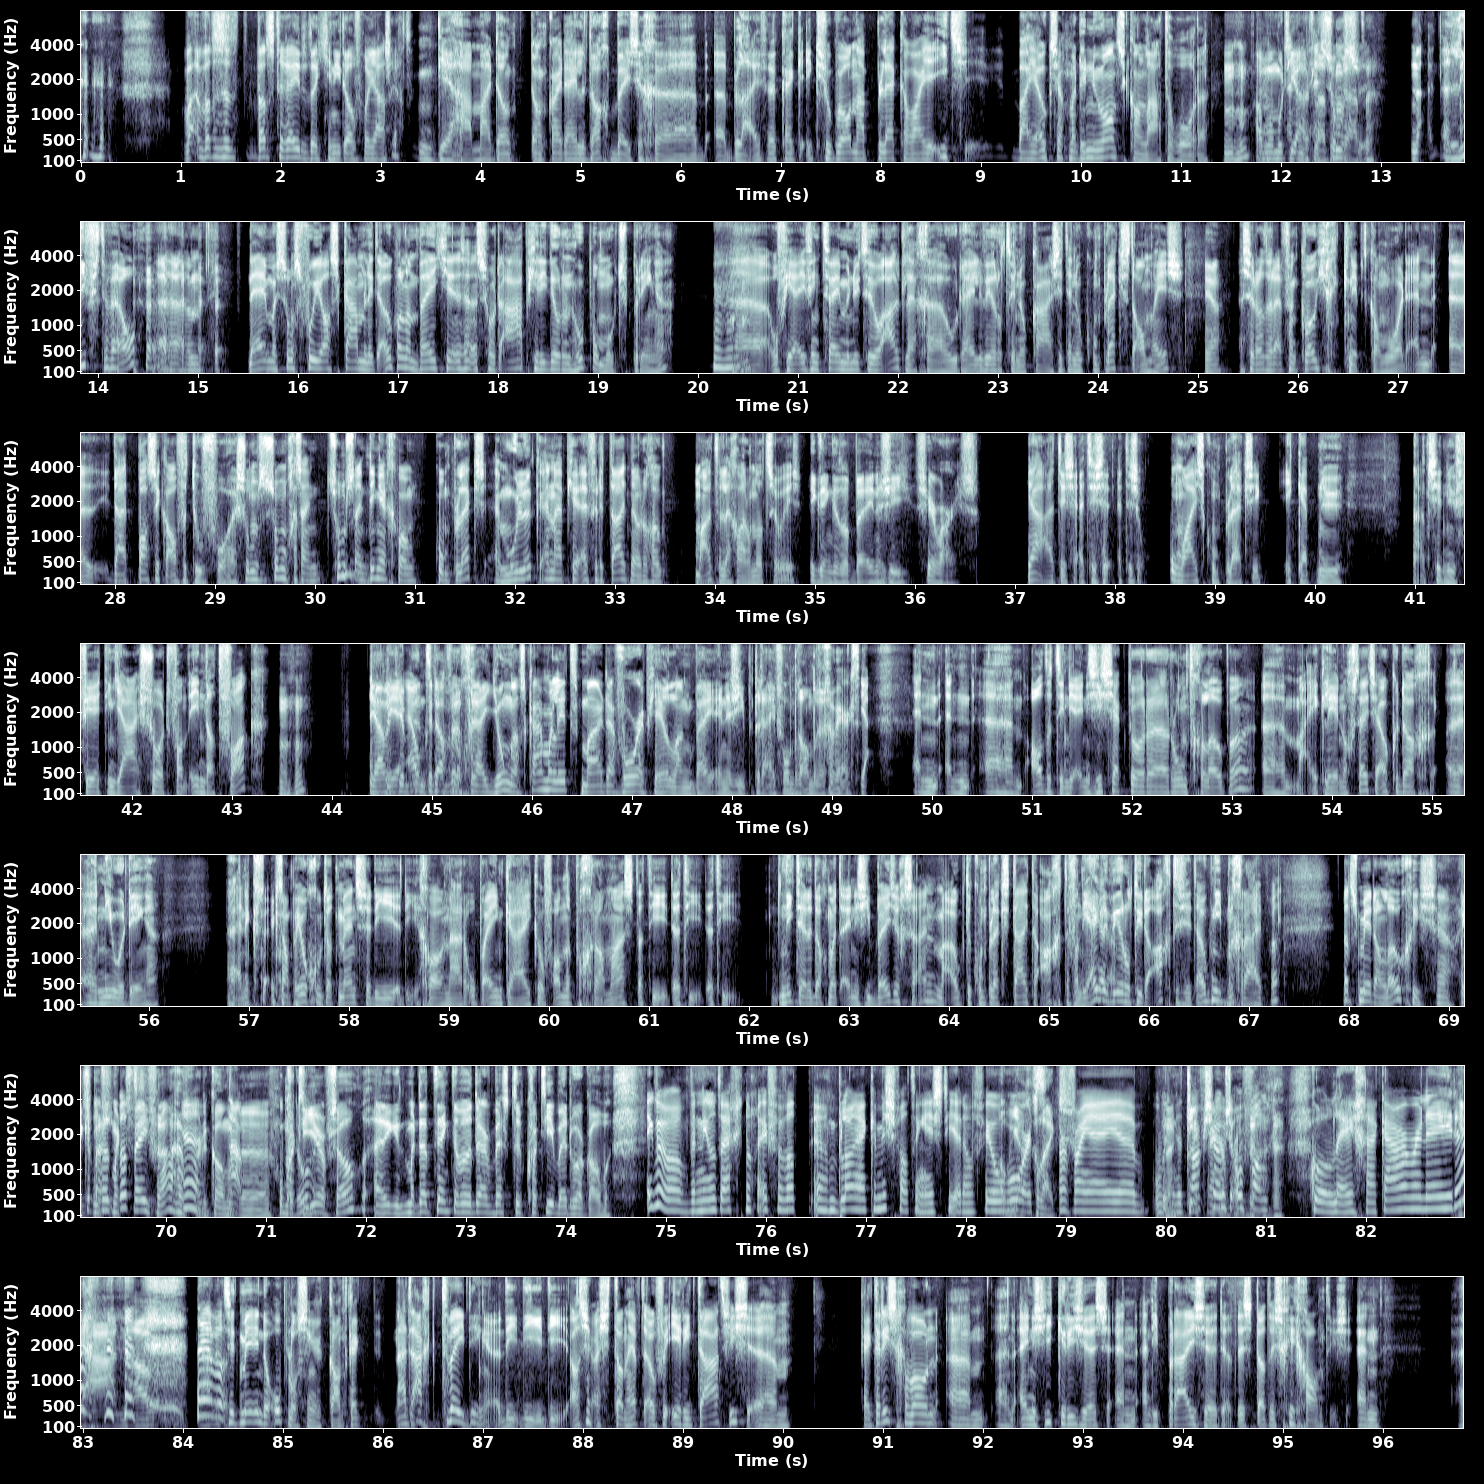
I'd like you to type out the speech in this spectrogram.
Wat is, het, wat is de reden dat je niet overal ja zegt? Ja, maar dan, dan kan je de hele dag bezig uh, blijven. Kijk, ik zoek wel naar plekken waar je iets. waar je ook zeg maar de nuance kan laten horen. Mm -hmm. Oh, we moeten je uit laten soms, praten. Nou, liefst wel. um, nee, maar soms voel je als Kamerlid ook wel een beetje een soort aapje die door een hoepel moet springen. Mm -hmm. uh, of je even in twee minuten wil uitleggen hoe de hele wereld in elkaar zit en hoe complex het allemaal is. Ja. Zodat er even een quoteje geknipt kan worden. En uh, daar pas ik af en toe voor. Soms, sommige zijn, soms zijn dingen gewoon complex en moeilijk. En dan heb je even de tijd nodig ook om uit te leggen waarom dat zo is. Ik denk dat dat bij energie zeer waar is. Ja, het is, het is, het is onwijs complex. Ik, ik heb nu, nou, ik zit nu 14 jaar soort van in dat vak. Mm -hmm. Ja, want je elke bent dag vrij jong als Kamerlid, maar daarvoor heb je heel lang bij energiebedrijven onder andere gewerkt. Ja, en, en uh, altijd in die energiesector uh, rondgelopen. Uh, maar ik leer nog steeds elke dag nieuwe dingen. en ik, ik snap heel goed dat mensen die, die gewoon naar Op 1 kijken of andere programma's, dat die, dat, die, dat die niet de hele dag met energie bezig zijn, maar ook de complexiteit erachter, van die hele wereld die erachter zit, ook niet begrijpen. Dat is meer dan logisch. Ja. Ik heb ook maar twee vragen ja. voor de komende nou, kwartier of zo. Maar dat denk dat we daar best een kwartier bij doorkomen. Ik ben wel benieuwd eigenlijk nog even wat een belangrijke misvatting is die je dan veel oh, hoort. Ja, waarvan jij uh, in de talkshows of van collega-kamerleden. Ja, nou, nou dat zit meer in de oplossingenkant. Kijk, nou, het is eigenlijk twee dingen. Die, die, die, als, je, als je het dan hebt over irritaties. Um, Kijk, er is gewoon um, een energiecrisis en, en die prijzen, dat is, dat is gigantisch. En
